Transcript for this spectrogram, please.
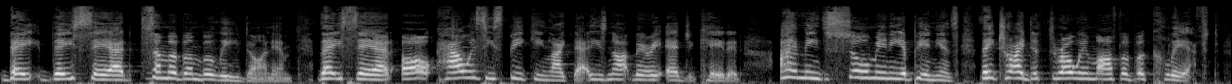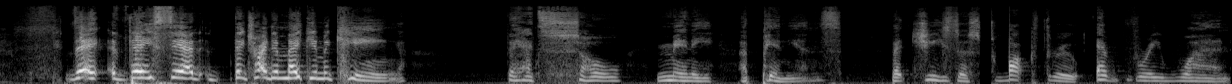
They they said some of them believed on him. They said, "Oh, how is he speaking like that? He's not very educated." I mean, so many opinions. They tried to throw him off of a cliff. They they said they tried to make him a king. They had so many opinions. But Jesus walked through every one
